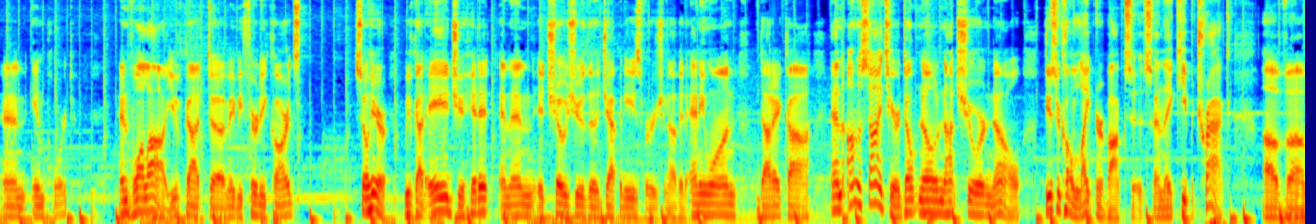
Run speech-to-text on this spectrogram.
and import. And voila, you've got uh, maybe 30 cards. So here, we've got age, you hit it, and then it shows you the Japanese version of it. Anyone, dareka. And on the sides here, don't know, not sure, no. These are called Leitner boxes, and they keep a track of uh,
